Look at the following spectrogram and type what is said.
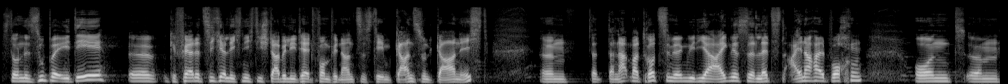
Ist doch eine super Idee, äh, gefährdet sicherlich nicht die Stabilität vom Finanzsystem ganz und gar nicht. Ähm, dann, dann, hat man trotzdem irgendwie die Ereignisse der letzten eineinhalb Wochen. Und ähm,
